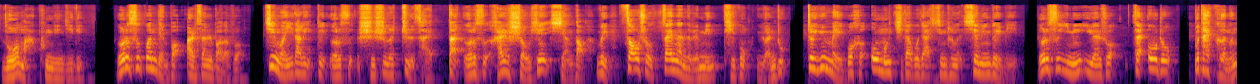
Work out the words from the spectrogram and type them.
罗马空军基地。俄罗斯观点报二十三日报道说，尽管意大利对俄罗斯实施了制裁。但俄罗斯还是首先想到为遭受灾难的人民提供援助，这与美国和欧盟其他国家形成了鲜明对比。俄罗斯一名议员说，在欧洲不太可能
